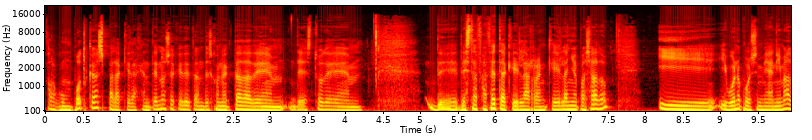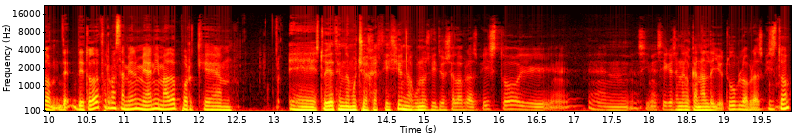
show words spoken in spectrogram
algún podcast para que la gente no se quede tan desconectada de, esto de, de, esta faceta que la arranqué el año pasado. Y, bueno, pues me ha animado. de todas formas, también me ha animado porque eh, estoy haciendo mucho ejercicio, en algunos vídeos ya lo habrás visto y si me sigues en el canal de YouTube lo habrás visto,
